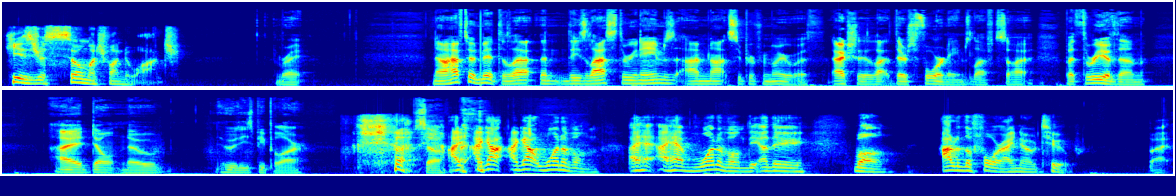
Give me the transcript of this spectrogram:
He is just so much fun to watch. Right. Now I have to admit the la- the- these last three names I'm not super familiar with. Actually, there's four names left, so I, but three of them I don't know who these people are. So I, I got I got one of them. I ha- I have one of them. The other, well, out of the four, I know two, but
